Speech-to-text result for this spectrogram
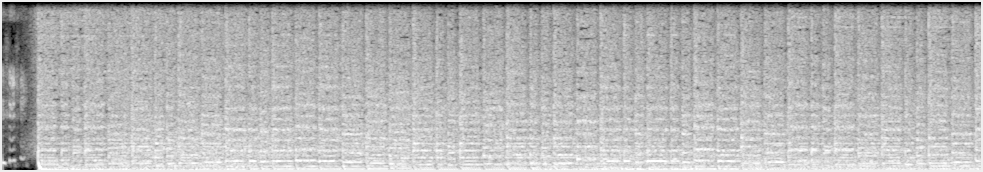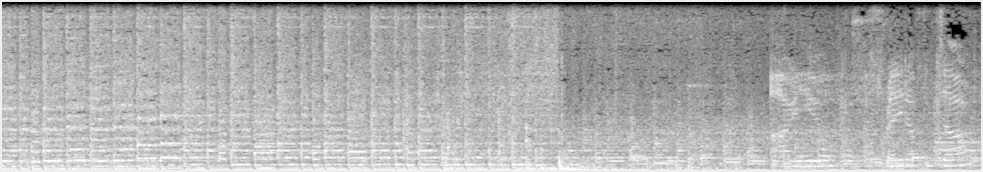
Are you afraid of the dark?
